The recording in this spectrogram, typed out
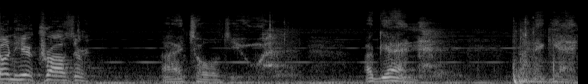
Done here, Krauser? I told you. Again. And again.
